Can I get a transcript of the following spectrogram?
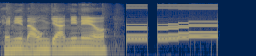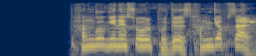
괜히 나온 게 아니네요. 한국인의 soul food 삼겹살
